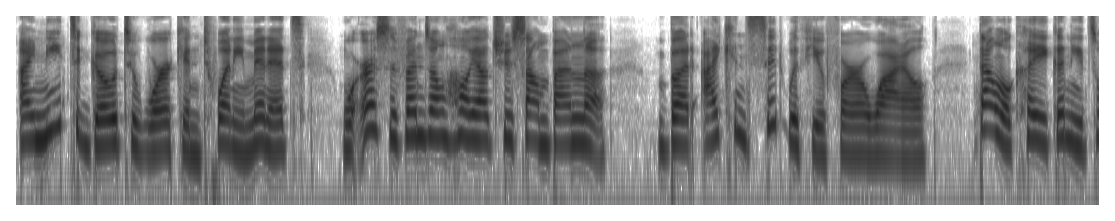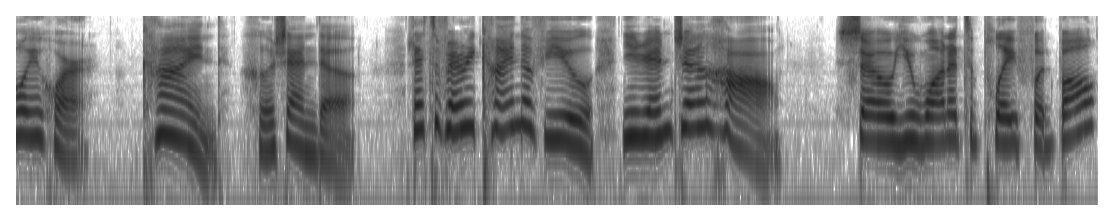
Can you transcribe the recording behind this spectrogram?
I need to go to work in twenty minutes。我二十分钟后要去上班了。But I can sit with you for a while。但我可以跟你坐一会儿。 Kind 和善的。That's very kind of you. 你人真好。 So you wanted to play football？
